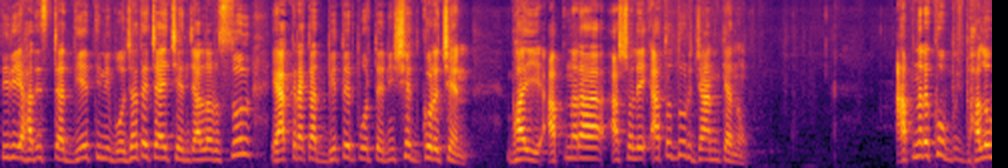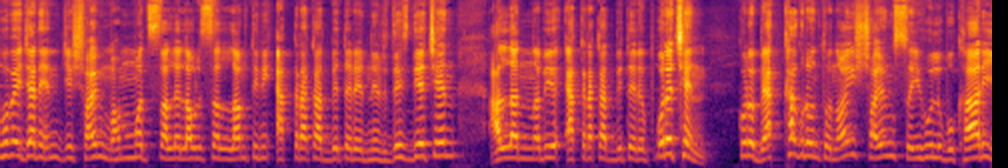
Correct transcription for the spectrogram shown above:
তিনি হাদিসটা দিয়ে তিনি বোঝাতে চাইছেন যে আল্লাহ রসুল এক রাকাত ভিতর পড়তে নিষেধ করেছেন। ভাই, আপনারা আসলে এত দূর যান কেন? আপনারা খুব ভালোভাবে জানেন যে স্বয়ং মোহাম্মদ সাল্লাহ সাল্লাম তিনি এক রাকাত বেতরে নির্দেশ দিয়েছেন আল্লাহ নবী এক রাকাত বেতরে পড়েছেন। কোনো ব্যাখ্যা গ্রন্থ নয়, স্বয়ং সহিহুল বুখারি,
